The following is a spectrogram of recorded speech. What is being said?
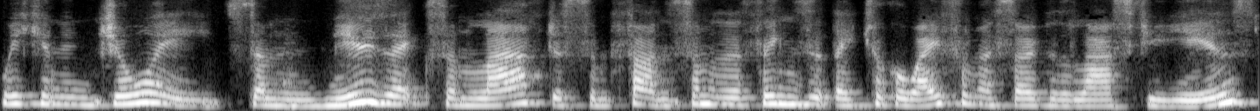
We can enjoy some music, some laughter, some fun, some of the things that they took away from us over the last few years.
